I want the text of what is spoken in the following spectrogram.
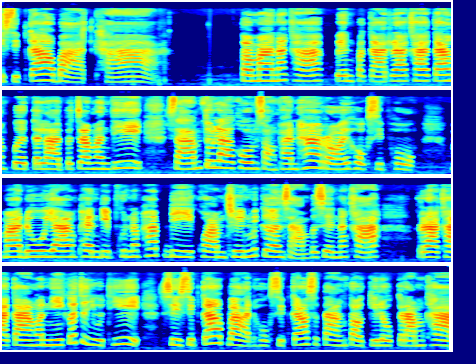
49 บาทค่ะ ต่อมานะคะ เป็นประกาศราคากลางเปิดตลาดประจำวันที่ 3 ตุลาคม 2566 มาดูยางแผ่นดิบคุณภาพดีความชื้นไม่เกิน 3%นะคะราคากลางวันนี้ก็จะอยู่ที่ 49 บาท 69 สตางค์ต่อกิโลกรัมค่ะ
